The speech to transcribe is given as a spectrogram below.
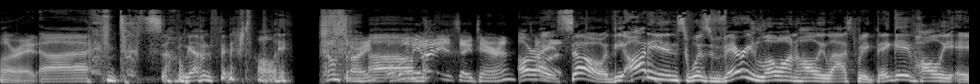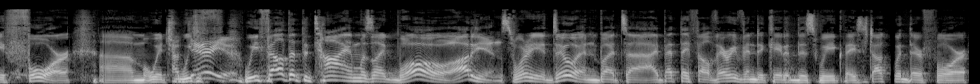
All right, uh, so we haven't finished, Holly. I'm sorry. what did the Um, audience say, Taryn? All right, so the audience was very low on Holly last week. They gave Holly a four, um, which How we dare you. we felt at the time was like, "Whoa, audience, what are you doing?" But uh, I bet they felt very vindicated this week. They stuck with their four,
